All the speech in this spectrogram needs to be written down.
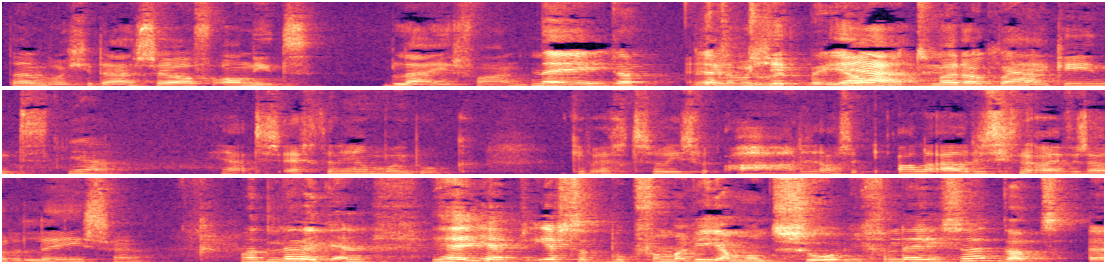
Dan word je daar zelf al niet blij van. Nee, dat legt druk je, bij jou ja, natuurlijk. maar ook bij je kind. Ja. Ja, het is echt een heel mooi boek. Ik heb echt zoiets van, oh, als alle ouders dit nou even zouden lezen. Wat leuk. En ja, je hebt eerst dat boek van Maria Montessori gelezen. Dat eh,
